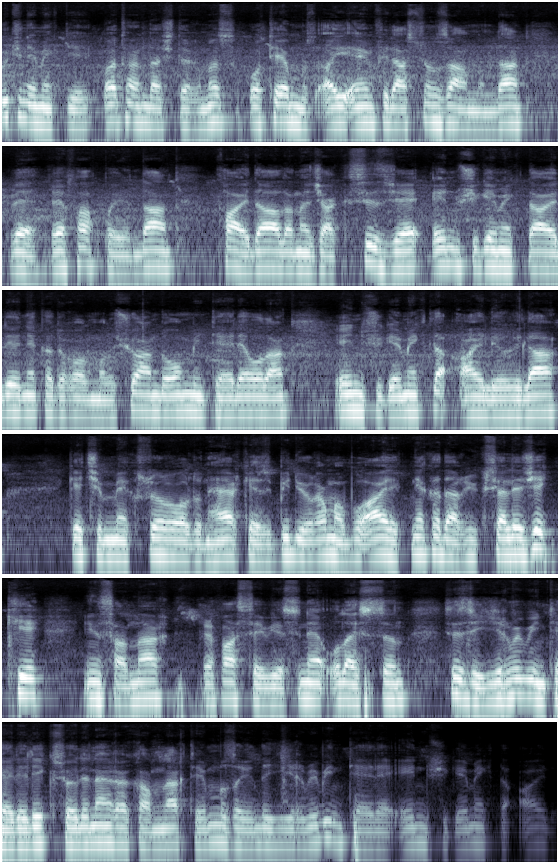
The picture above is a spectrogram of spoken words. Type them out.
bütün emekli vatandaşlarımız o Temmuz ayı enflasyon zammından ve refah payından fayda alınacak. Sizce en düşük emekli aylığı ne kadar olmalı? Şu anda 10.000 TL olan en düşük emekli aylığıyla geçinmek zor olduğunu herkes biliyor ama bu aylık ne kadar yükselecek ki insanlar refah seviyesine ulaşsın. Sizce 20.000 TL'lik söylenen rakamlar Temmuz ayında 20.000 TL en düşük emekli aylık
